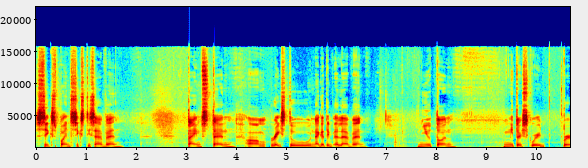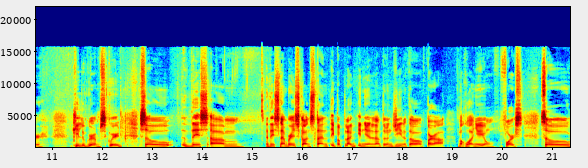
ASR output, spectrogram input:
6.67 times 10 um, raised to negative 11 Newton meter squared per kilogram squared. So, this um, this number is constant. Ipa-plug in nyo na lang itong G na to para makuha nyo yung force. So,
